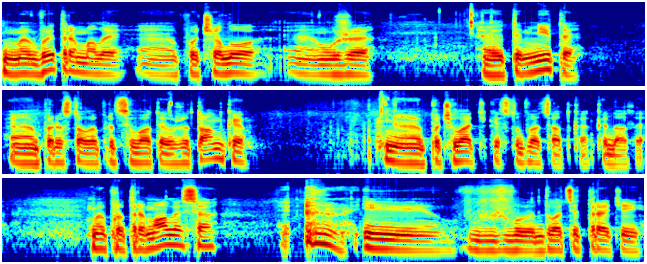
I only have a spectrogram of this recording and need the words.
Ми витримали, е, почало вже темніти, е, перестали працювати вже танки, е, почала тільки 120-ка кидати. Ми протрималися, і в 23-й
